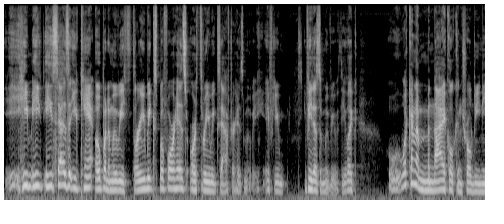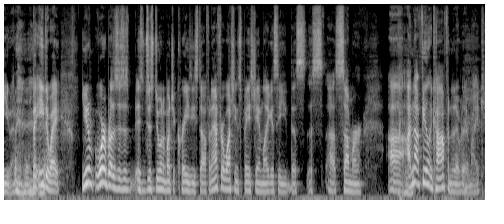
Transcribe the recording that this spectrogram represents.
he he he says that you can't open a movie three weeks before his or three weeks after his movie if you if he does a movie with you. Like, what kind of maniacal control do you need? I mean, but either way, you know, Warner Brothers is just, is just doing a bunch of crazy stuff. And after watching Space Jam Legacy this this uh, summer, uh, I'm not feeling confident over there, Mike.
